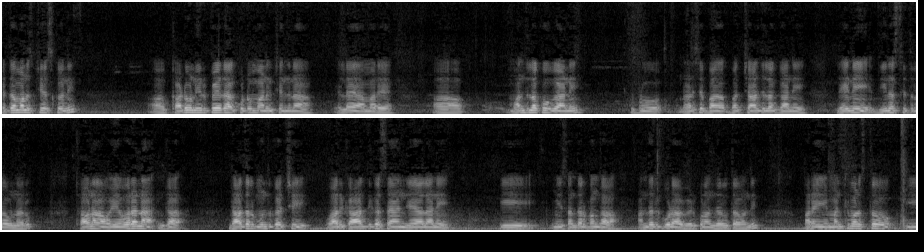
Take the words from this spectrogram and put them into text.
పెద్ద మనసు చేసుకొని కడు నిరుపేద కుటుంబానికి చెందిన ఎల్లయ్య మరి మందులకు కానీ ఇప్పుడు నడిచే బ బస్ ఛార్జీలకు కానీ లేని దీనస్థితిలో ఉన్నారు. కావున ఎవరైనా ఇంకా దాతలు ముందుకొచ్చి వారికి ఆర్థిక సాయం చేయాలని ఈ మీ సందర్భంగా అందరికి కూడా వేడుకోవడం జరుగుతూ ఉంది. మరి మంచి మనసుతో ఈ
